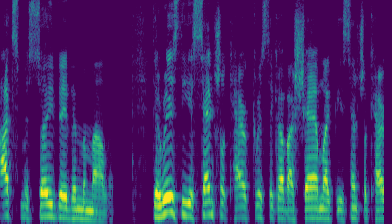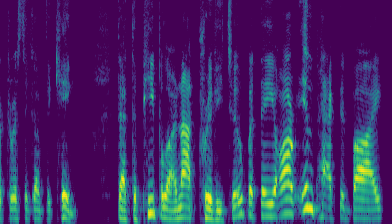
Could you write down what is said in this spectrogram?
atzma soivev, and mamale. There is the essential characteristic of Hashem, like the essential characteristic of the king that the people are not privy to, but they are impacted by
